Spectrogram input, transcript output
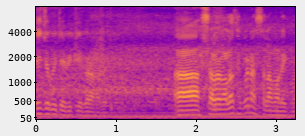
এই জমিটা বিক্রি করা হবে। সবাই ভালো থাকবেন, আসসালামু আলাইকুম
